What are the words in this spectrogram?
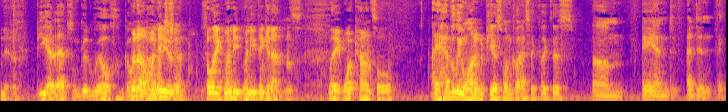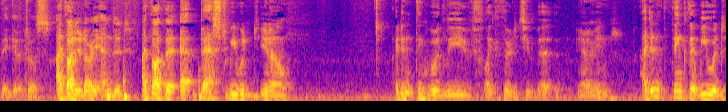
Yeah. You gotta have some goodwill going But no, into when the do next you? gen. So like, when do you, when do you think it ends? Like, what console? I heavily wanted a PS1 classic like this, um, and I didn't think they'd give it to us. I thought it had already ended. I thought that at best we would, you know, I didn't think we would leave like 32 bit. You know what I mean? I didn't think that we would.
